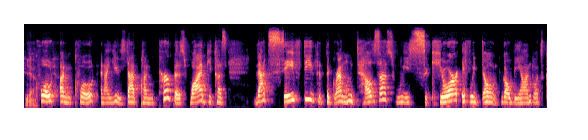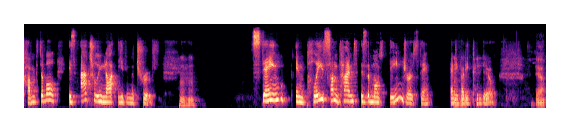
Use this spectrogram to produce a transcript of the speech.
yeah. quote unquote. And I use that on purpose. Why? Because that safety that the gremlin tells us we secure if we don't go beyond what's comfortable is actually not even the truth. Mm-hmm staying in place sometimes is the most dangerous thing anybody mm-hmm. can do. Yeah.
